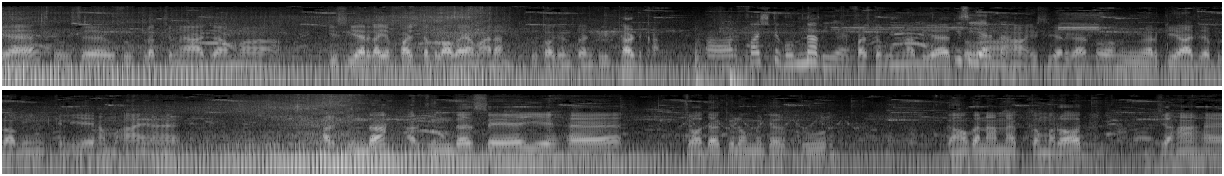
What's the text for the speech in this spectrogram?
गया है तो उसे उस उपलक्ष्य में आज हम इस ईयर का ये फ़र्स्ट ब्लॉग है हमारा 2023 का। और फ़र्स्ट घूमना भी है। फ़र्स्ट घूमना भी है इस ईयर तो का? हाँ इस ईयर का तो हम न्यू ईयर की आज ब्लॉगिंग के लिए हम आए हैं अर्जुंदा अर्जुंदा से ये है चौदह किलोमीटर दूर। गाँव का नाम है कमरौद जहाँ है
